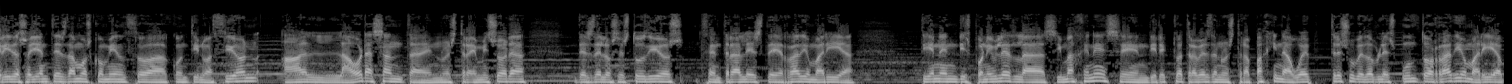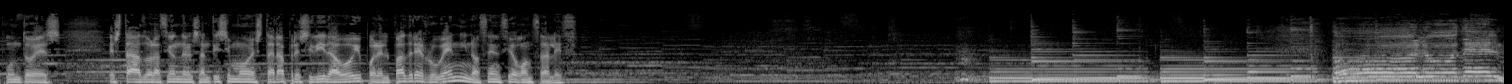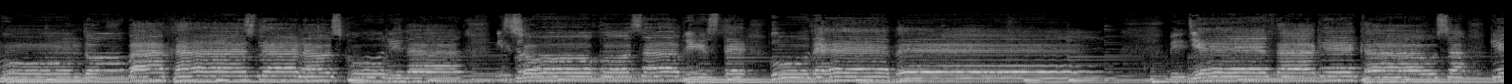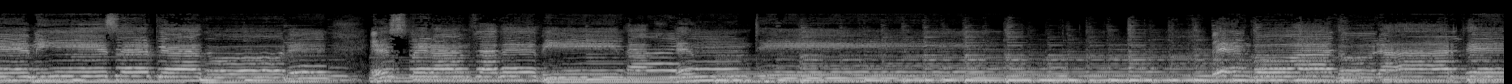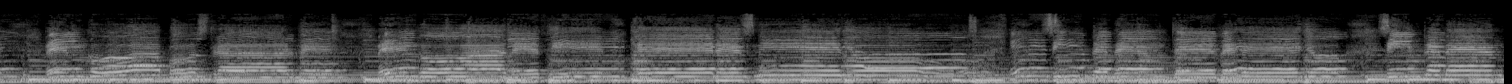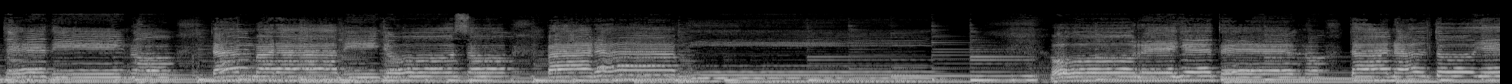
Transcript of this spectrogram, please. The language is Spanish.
Queridos oyentes, damos comienzo a continuación a la hora santa en nuestra emisora desde los estudios centrales de Radio María. Tienen disponibles las imágenes en directo a través de nuestra página web www.radiomaria.es. Esta adoración del Santísimo estará presidida hoy por el Padre Rubén Inocencio González. Esperanza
